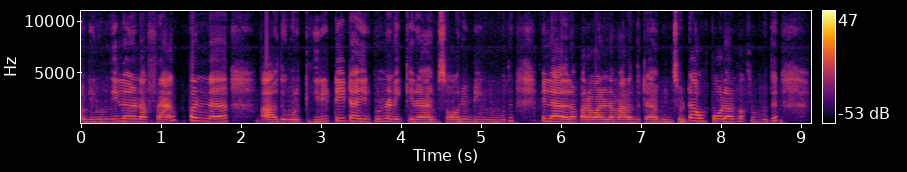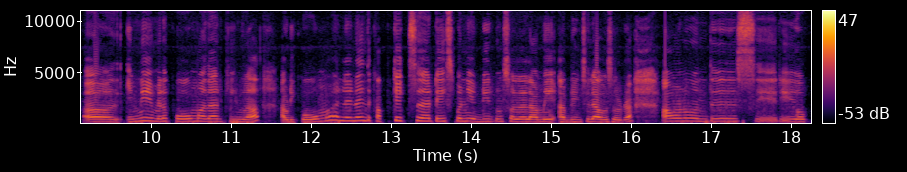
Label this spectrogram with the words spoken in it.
அப்படிங்கும்போது இல்லை நான் ஃப்ரேங்க் பண்ணேன். அது உங்களுக்கு இரிட்டேட் ஆகிருக்குன்னு நினைக்கிறேன். ஐம் சாரி அப்படிங்கும்போது இல்லை அதெல்லாம் பரவாயில்ல நான் மறந்துட்டேன் அப்படின்னு சொல்லிட்டு அவன் போகலான்னு பார்க்கும்போது இன்னும் என் மேலே கோவமாக தான் இருக்கீங்களா? அப்படி கோவமாக இல்லைன்னா இந்த கப் கேக்ஸை டேஸ்ட் பண்ணி எப்படி இருக்குன்னு சொல்லலாமே அப்படின்னு சொல்லி அவன் சொல்கிறான் அவனும் வந்து சரி ஓகே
